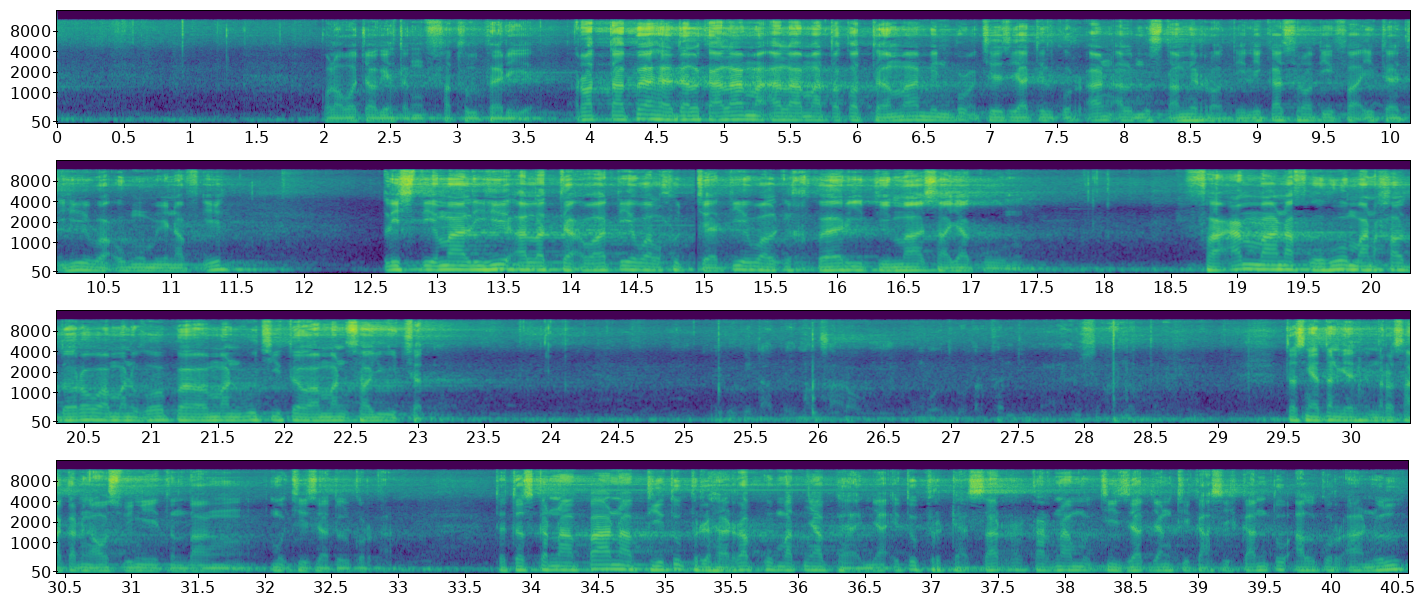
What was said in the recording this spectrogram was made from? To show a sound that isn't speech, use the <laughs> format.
Kula waca nggih teng Fathul Bari. Rattaba hadzal kalama ala ma taqaddama min mu'jizatil Qur'an al-mustamirrati likasrati faidatihi wa umumi naf'ih listimalihi ala da'wati wal hujjati wal ikhbari bima sayakunu fa amma naf'uhu man hadara wa man ghaba wa man wujida wa man sayujad Terus ngeten nggih nerusaken ngaos wingi tentang mukjizatul Quran. Terus kenapa Nabi itu berharap umatnya banyak itu berdasar karena mukjizat yang dikasihkan tuh Al-Qur'anul.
